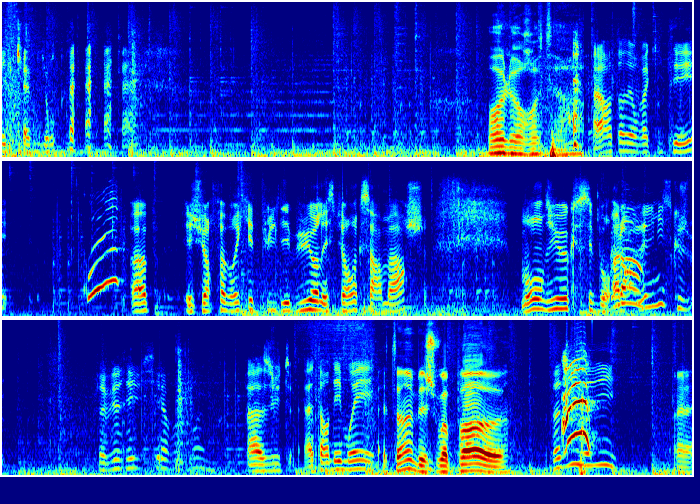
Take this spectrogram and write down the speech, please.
et le camion. Oh le retard. Alors attendez, on va quitter. Quoi Hop, et je vais refabriquer depuis le début en espérant que ça remarche. Mon dieu, que c'est bon. Mais Alors, la limite, ce que je. J'avais réussi à rejoindre. Ah zut, attendez-moi. Attends, mais je vois pas. euh, Vas-y, vas-y. Voilà.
